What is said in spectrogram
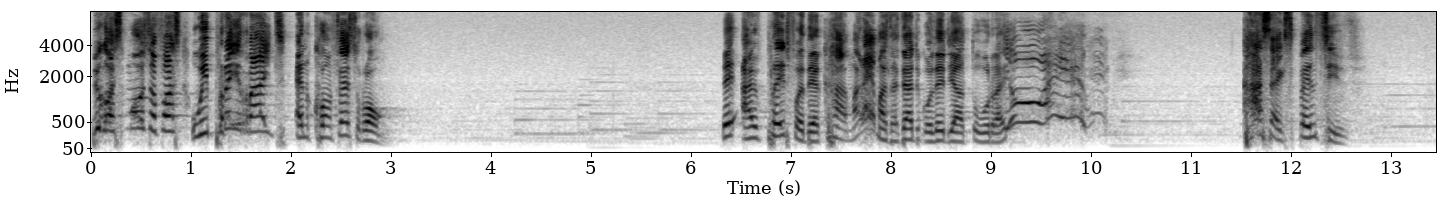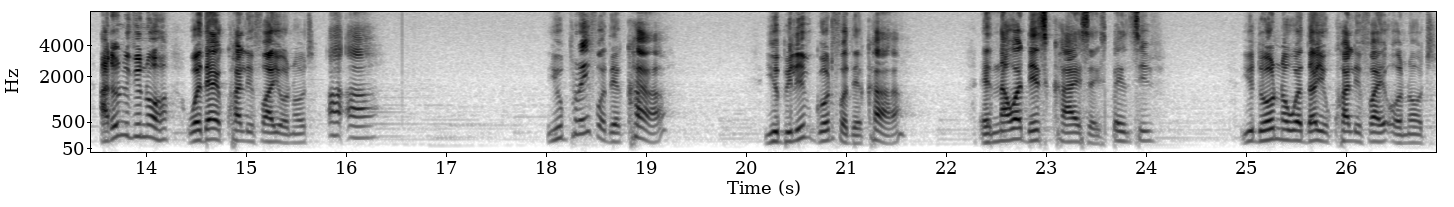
Because most of us, we pray right and confess wrong. Hey, I've prayed for the car. Cars are expensive. I don't even know whether I qualify or not. Uh-uh. You pray for the car, you believe God for the car, and nowadays car is expensive. You don't know whether you qualify or not.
